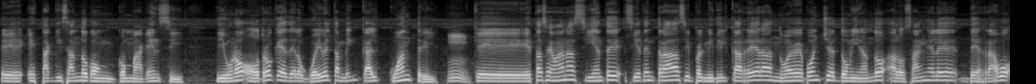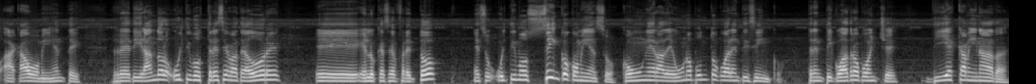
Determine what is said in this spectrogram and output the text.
eh, estás guisando con, con Mackenzie. Y uno, otro que de los waivers también, Carl Quantrill Mm, que esta semana siete, siete entradas sin permitir carreras, nueve ponches, dominando a Los Ángeles de rabo a cabo, mi gente. Retirando los últimos 13 bateadores eh, en los que se enfrentó en sus últimos cinco comienzos, con un era de 1.45, 34 ponches, 10 caminatas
